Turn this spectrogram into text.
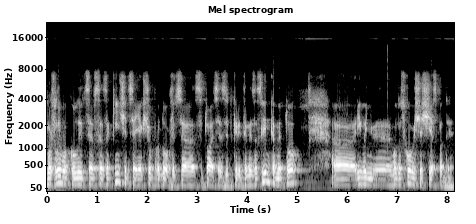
Можливо, коли це все закінчиться, якщо продовжиться ситуація з відкритими заслінками, то е, рівень е, водосховища ще спаде.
